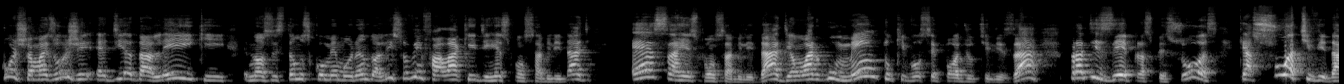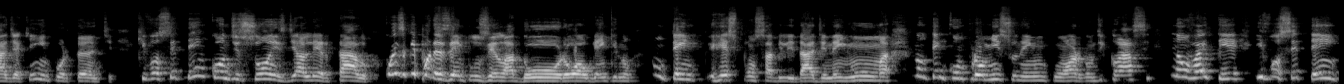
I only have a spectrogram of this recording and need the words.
Poxa, mas hoje é dia da lei que nós estamos comemorando a lei. Senhor vem falar aqui de responsabilidade? Essa responsabilidade é um argumento que você pode utilizar para dizer para as pessoas que a sua atividade aqui é importante, que você tem condições de alertá-lo, coisa que, por exemplo, o zelador ou alguém que não, não tem responsabilidade nenhuma, não tem compromisso nenhum com órgão de classe, não vai ter. E você tem,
